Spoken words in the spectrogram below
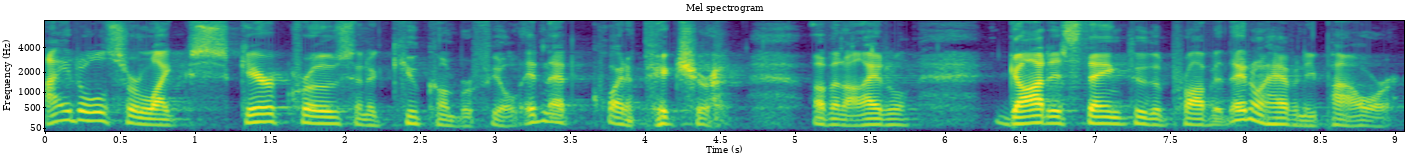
idols are like scarecrows in a cucumber field. Isn't that quite a picture of an idol? God is saying through the prophet, they don't have any power.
